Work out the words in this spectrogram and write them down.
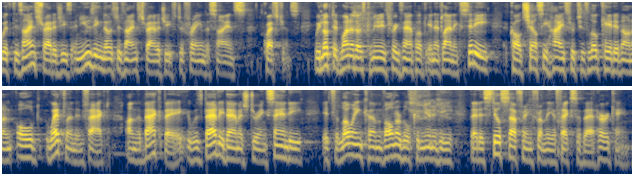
with design strategies and using those design strategies to frame the science questions. We looked at one of those communities, for example, in Atlantic City called Chelsea Heights, which is located on an old wetland, in fact, on the Back Bay. It was badly damaged during Sandy. It's a low income, vulnerable community that is still suffering from the effects of that hurricane.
